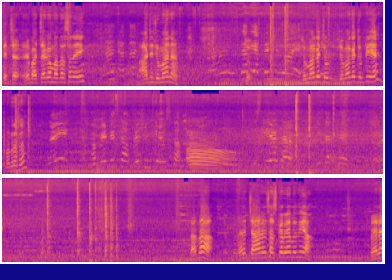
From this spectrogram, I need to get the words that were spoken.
ए च- ए बच्चा का मदरसा नहीं ना जाता है आज जुमा ना जुम्मा के जुमा के छुट्टी है मदरसा? दादा मैंने चैनल सब्सक्राइब कर दिया पहले?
